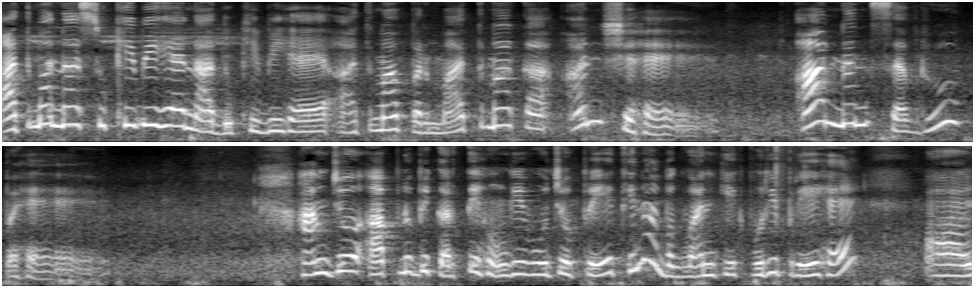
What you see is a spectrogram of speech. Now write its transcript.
आत्मा ना सुखी भी है ना दुखी भी है। आत्मा परमात्मा का अंश है। आनंद स्वरूप है। हम जो आप लोग भी करते होंगे वो जो प्रे थी ना भगवान की एक पूरी प्रे है। आ,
